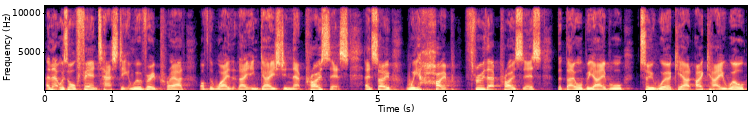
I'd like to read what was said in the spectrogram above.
And that was all fantastic. And we were very proud of the way that they engaged in that process. And so we hope through that process that they will be able to work out okay, well,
